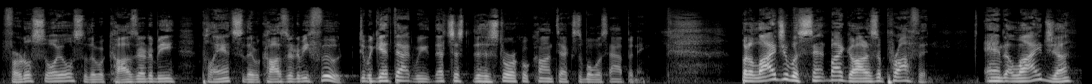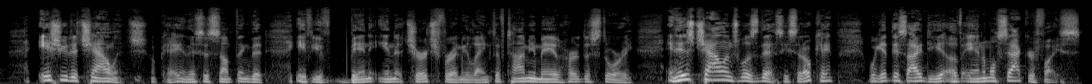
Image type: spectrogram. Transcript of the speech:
fertile soil, so there would cause there to be plants, so there would cause there to be food. Did we get that? We, that's just the historical context of what was happening. But Elijah was sent by God as a prophet. And Elijah issued a challenge, okay? And this is something that if you've been in a church for any length of time, you may have heard the story. And his challenge was this He said, okay, we get this idea of animal sacrifice.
